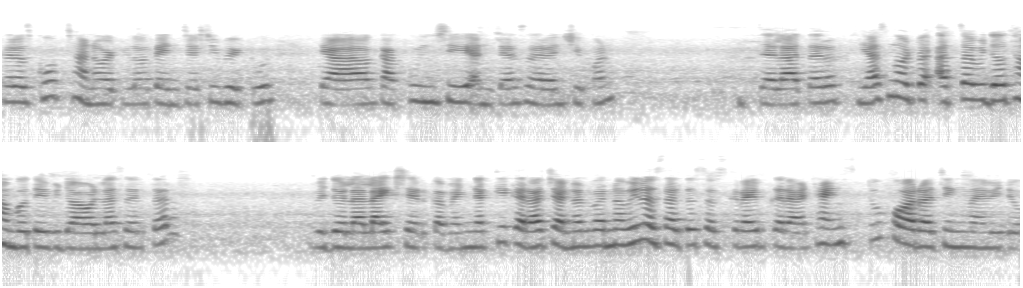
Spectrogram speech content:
खरंच खूप छान वाटलं त्यांच्याशी भेटून त्या काकूंशी आणि त्या सरांशी पण. चला तर याच नोट आजचा व्हिडिओ थांबवते व्हिडिओ आवडला असेल तर. व्हिडिओला लाईक शेअर कमेंट नक्की करा. चॅनलवर नवीन असाल तर सबस्क्राईब करा. Thanks to for watching my video.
